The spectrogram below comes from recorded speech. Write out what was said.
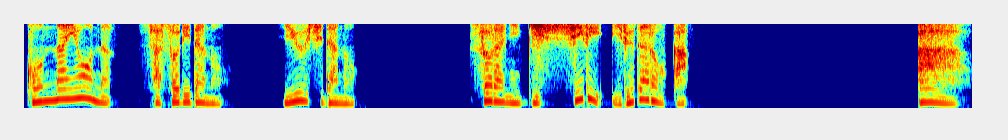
こんなようなサソリだの？勇士だの。空にぎっしりいるだろうか。ああ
